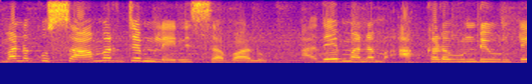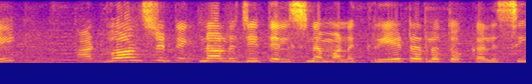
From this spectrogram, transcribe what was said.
మనకు సామర్థ్యం లేని సవాలు. అదే మనం అక్కడ ఉండి ఉంటే అడ్వాన్స్డ్ టెక్నాలజీ తెలిసిన మన క్రియేటర్లతో కలిసి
